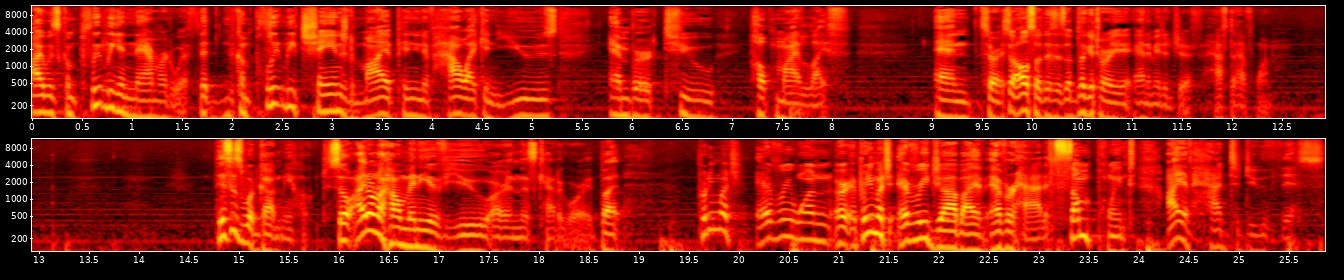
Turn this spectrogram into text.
I was completely enamored with that completely changed my opinion of how I can use Ember to help my life. And sorry, so also this is obligatory animated GIF. Have to have one. This is what got me hooked. So I don't know how many of you are in this category, but pretty much everyone, or pretty much every job I have ever had, at some point, I have had to do this.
